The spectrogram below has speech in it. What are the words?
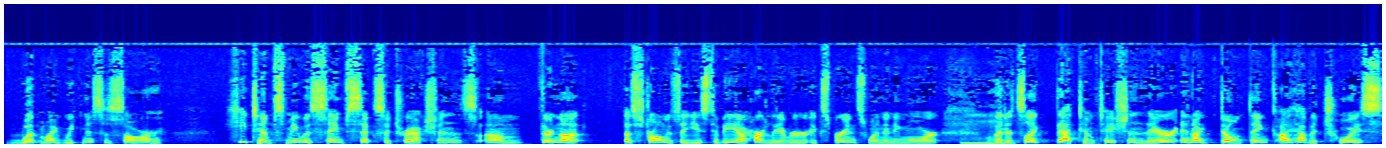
what my weaknesses are, he tempts me with same sex attractions. Um, they're not as strong as they used to be. I hardly ever experience one anymore. Mm-hmm. But it's like that temptation there, and I don't think I have a choice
